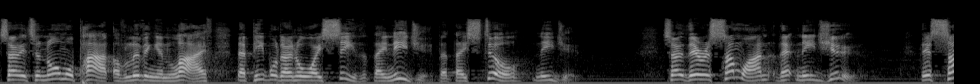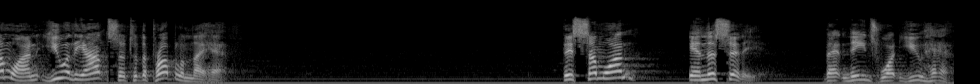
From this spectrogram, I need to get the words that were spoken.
So it's a normal part of living in life that people don't always see that they need you, but they still need you. So there is someone that needs you. There's someone, you are the answer to the problem they have. There's someone in this city that needs what you have.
